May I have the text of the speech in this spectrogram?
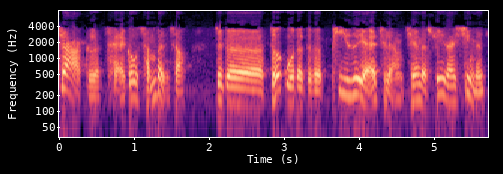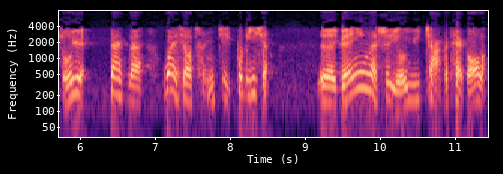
价格、采购成本上，这个德国的这个 PZH 两千呢，虽然性能卓越，但是呢，外销成绩不理想。呃，原因呢是由于价格太高了，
